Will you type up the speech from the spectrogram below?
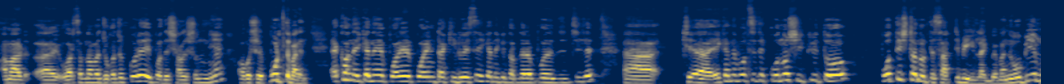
আমার হোয়াটসঅ্যাপ নাম্বার যোগাযোগ করে এই পদের সাজেশন নিয়ে অবশ্যই পড়তে পারেন। এখন এখানে পরের পয়েন্টটা কি রয়েছে? এখানে কিন্তু আপনারা দিচ্ছি যে এখানে বলছে যে কোনো স্বীকৃত প্রতিষ্ঠান হতে সার্টিফিকেট লাগবে মানে ওবিএম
